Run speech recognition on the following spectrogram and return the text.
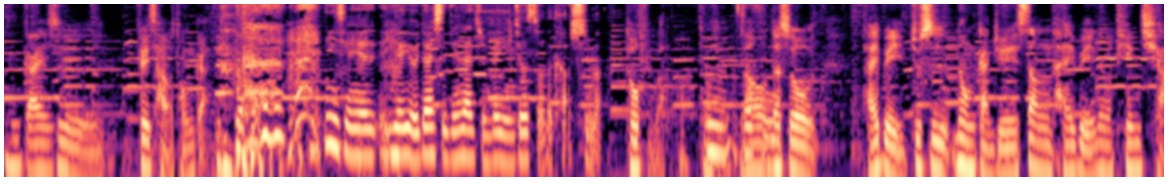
应该是非常有同感。你以前也也有一段时间在准备研究所的考试嘛？托福吧，托福。嗯，然后那时候。台北就是那种感觉，上台北那种天桥，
